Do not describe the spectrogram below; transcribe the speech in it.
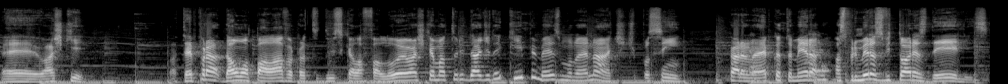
é, eu acho que até para dar uma palavra para tudo isso que ela falou, eu acho que é a maturidade da equipe mesmo, né, Nath? Tipo assim, cara, na época também era as primeiras vitórias deles.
